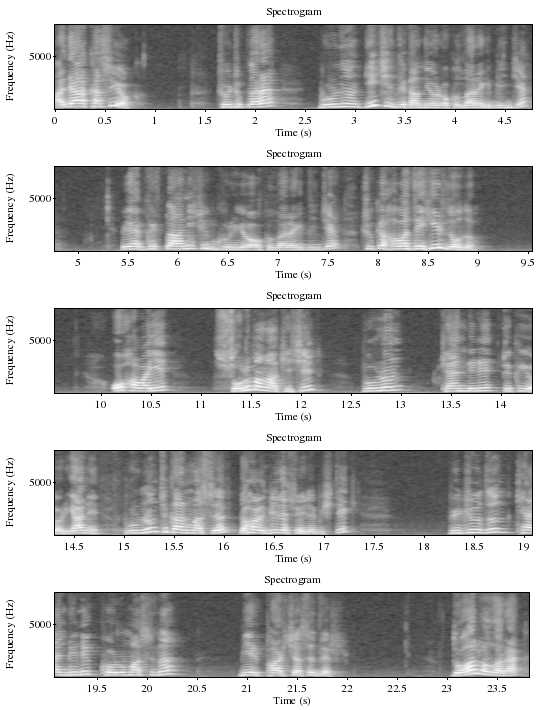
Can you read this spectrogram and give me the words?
Alakası yok. Çocuklara burnu niçin tıkanıyor okullara gidince? Veya gırtlağı niçin kuruyor okullara gidince? Çünkü hava zehir dolu. O havayı solumamak için burun kendini tıkıyor. Yani burnun tıkanması, daha önce de söylemiştik, vücudun kendini korumasına bir parçasıdır. Doğal olarak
